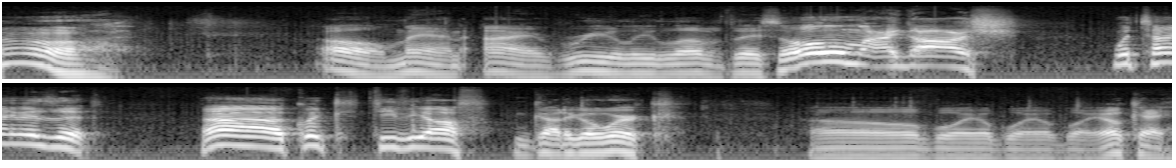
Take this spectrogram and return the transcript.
Oh, oh man, I really love this. Oh my gosh! What time is it? Ah, quick, TV off. Gotta go work. Oh boy, oh boy, oh boy. Okay,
